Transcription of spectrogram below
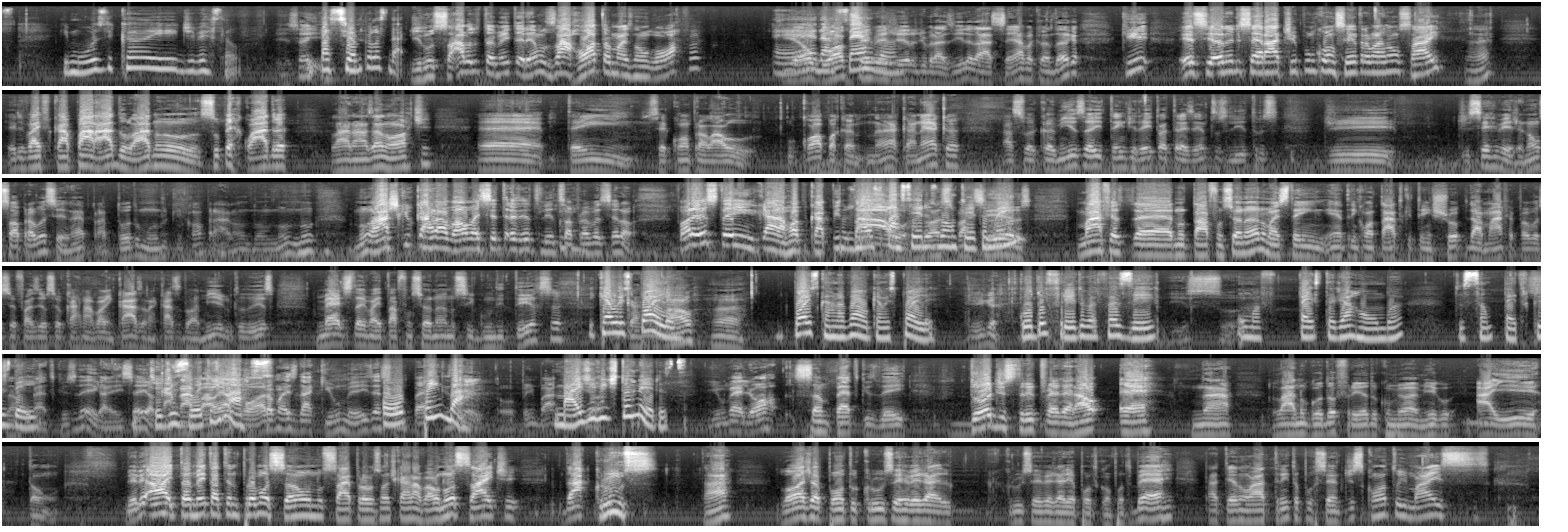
e música e diversão. Isso E aí. passeando pela cidade. E no sábado também teremos a Rota, mas não Gorfa. Que é o Bloco Serva. Cervejeiro de Brasília, da Serva, Candanga, que esse ano ele será tipo um concentra, mas não sai, né? Ele vai ficar parado lá no Super Quadra, lá na Asa Norte. É, tem, você compra lá o, o copo, a, can- né, a caneca, a sua camisa e tem direito a 300 litros de, de cerveja, não só para você, né? Para todo mundo que comprar. Não, não, não, não, acho que o carnaval vai ser 300 litros só para você, não. Fora isso, tem, cara, Hop Capital. Os nossos parceiros vão ter também. Máfia é, não tá funcionando, mas tem entra em contato que tem chopp da máfia para você fazer o seu carnaval em casa, na casa do amigo, tudo isso. Médici daí vai estar funcionando segunda e terça. E quer um spoiler? Ah, Pós-carnaval, quer um spoiler? diga. Godofredo vai fazer Isso. uma festa de arromba do St. Patrick's São Day. Patrick's Day, galera. Isso aí, ó. Dia 18 Carnaval de é março. agora, mas daqui um mês é Open São Patrick's bar. Day. Open bar. Mais de Ó. 20 torneiras. E o melhor St. Patrick's Day do Distrito Federal é na, lá no Godofredo com meu amigo Ayrton. Beleza? Ah, e também tá tendo promoção no site, promoção de carnaval no site da Cruz, tá? loja.cruzcervejaria cruzcervejaria.com.br tá tendo lá 30% de desconto e mais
